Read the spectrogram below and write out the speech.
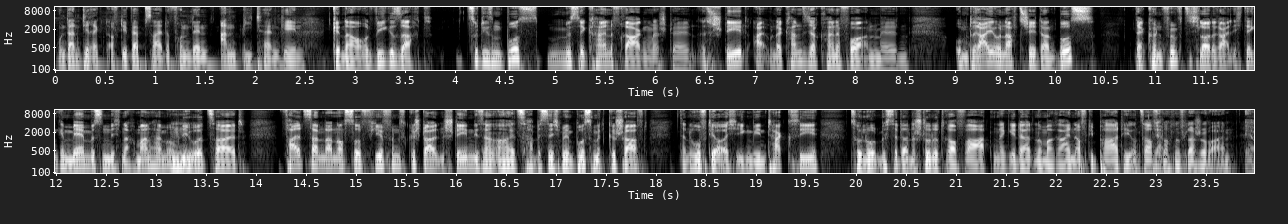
und dann direkt auf die Webseite von den Anbietern gehen. Genau, und wie gesagt, zu diesem Bus müsst ihr keine Fragen mehr stellen. Es steht, und da kann sich auch keine voranmelden. Um 3 Uhr nachts steht da ein Bus, da können 50 Leute rein. Ich denke, mehr müssen nicht nach Mannheim um die Uhrzeit. Falls dann da noch so vier, fünf Gestalten stehen, die sagen, oh, jetzt habe ich es nicht mit dem Bus mitgeschafft, dann ruft ihr euch irgendwie ein Taxi. Zur Not müsst ihr da eine Stunde drauf warten, dann geht ihr halt nochmal rein auf die Party und sauft Ja. noch eine Flasche Wein. Ja.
